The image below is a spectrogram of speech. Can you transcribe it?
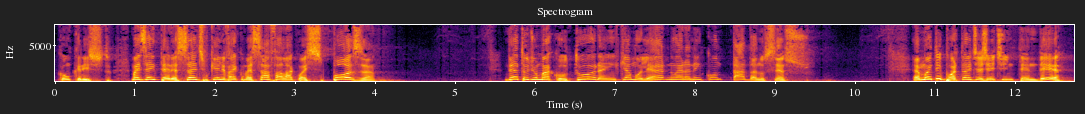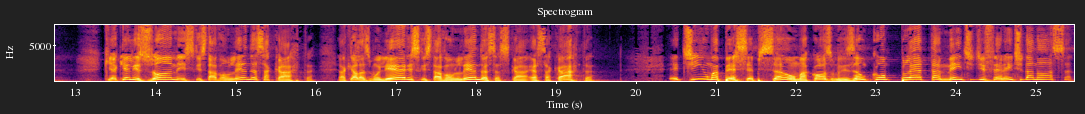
com Cristo. Mas é interessante porque ele vai começar a falar com a esposa dentro de uma cultura em que a mulher não era nem contada no censo. É muito importante a gente entender que aqueles homens que estavam lendo essa carta, aquelas mulheres que estavam lendo essas, essa carta, tinham uma percepção, uma cosmovisão completamente diferente da nossa.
